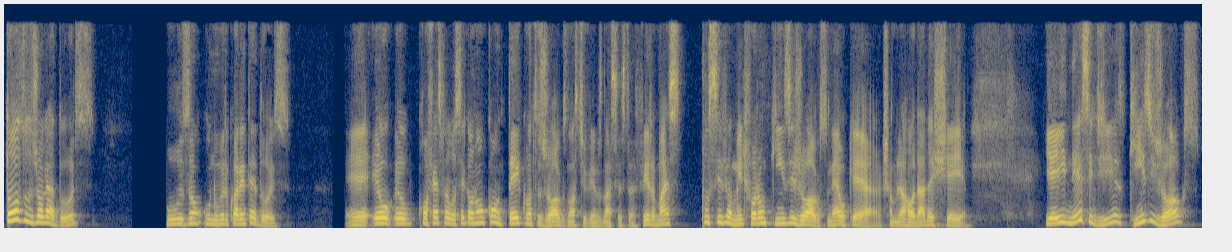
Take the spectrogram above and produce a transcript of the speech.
todos os jogadores usam o número 42. É, eu, eu, confesso para você que eu não contei quantos jogos nós tivemos na sexta-feira, mas possivelmente foram 15 jogos, né? O que é, chama de rodada cheia. E aí, nesse dia, 15 jogos,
